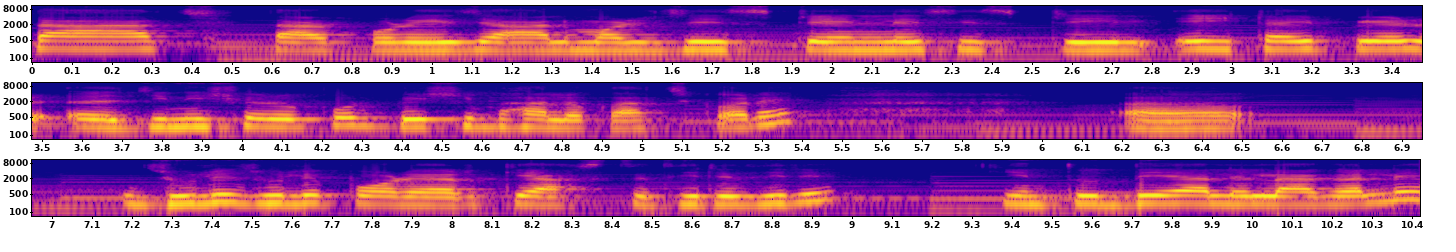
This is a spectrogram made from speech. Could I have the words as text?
কাঁচ, তারপরে এই যে আলমারির যে স্টেনলেস স্টিল এই টাইপের জিনিসের ওপর বেশি ভালো কাজ করে। ঝুলে ঝুলে পড়ে আর কি আস্তে ধীরে ধীরে। কিন্তু দেয়ালে লাগালে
